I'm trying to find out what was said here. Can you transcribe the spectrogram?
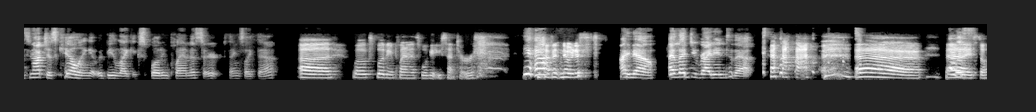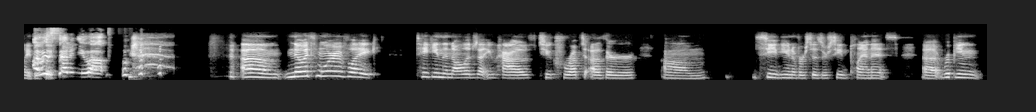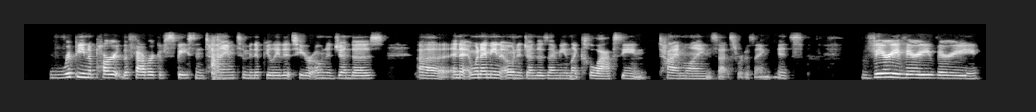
It's not just killing; it would be like exploding planets or things like that. Uh, well, exploding planets will get you sent to Earth. Yeah, you haven't noticed. I know. I led you right into that. uh, I, was, I still hate. I was place. setting you up. um, no, it's more of like taking the knowledge that you have to corrupt other um, seed universes or seed planets, uh, ripping ripping apart the fabric of space and time to manipulate it to your own agendas. Uh, and when I mean own agendas, I mean like collapsing timelines, that sort of thing. It's very, very, very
